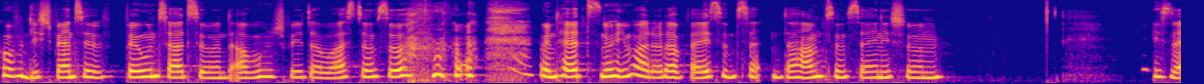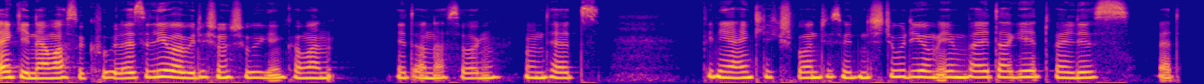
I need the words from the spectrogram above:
hoffentlich sperren sie bei uns auch zu und ein Wochen später war es dann so. und jetzt noch immer da dabei zum, daheim zu sein, ist schon, ist eigentlich nicht mehr so cool. Also lieber würde ich schon Schule gehen, kann man nicht anders sagen. Und jetzt bin ich eigentlich gespannt, wie es mit dem Studium eben weitergeht, weil das wird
